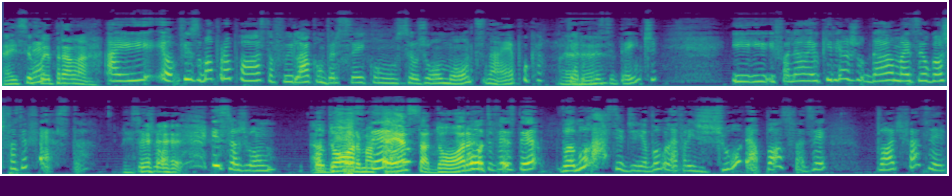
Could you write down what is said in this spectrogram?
Aí você né? foi para lá. Aí eu fiz uma proposta, fui lá, conversei com o seu João Montes na época, que uhum. era o presidente, e, e, falei, ah, eu queria ajudar, mas eu gosto de fazer festa. Seu João. e seu João Adora uma festa, adora. Outro festeiro. Vamos lá, Cidinha, vamos lá. Eu falei, jura? Posso fazer? Pode fazer.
